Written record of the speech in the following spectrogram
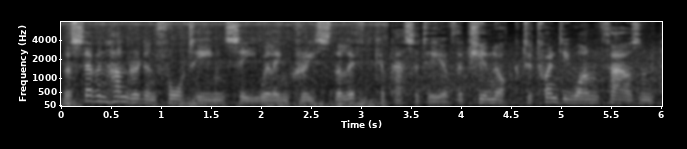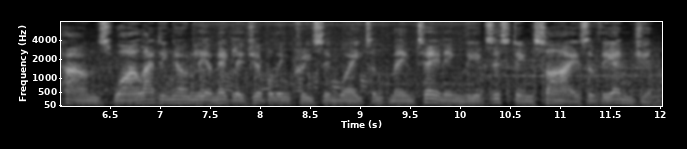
The 714C will increase the lift capacity of the Chinook to 21,000 pounds while adding only a negligible increase in weight and maintaining the existing size of the engine.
